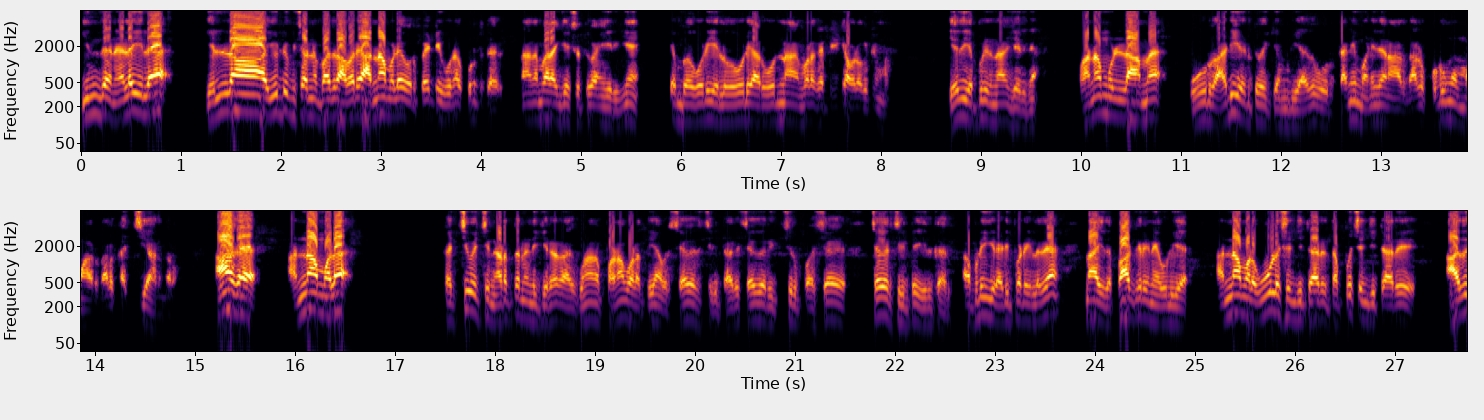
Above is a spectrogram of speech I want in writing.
இந்த நிலையில எல்லா யூடியூப் சேனல் பார்த்துட்டு அவரே அண்ணாமலே ஒரு பேட்டி கூட கொடுத்துட்டாரு. நான் அந்த மாதிரி அங்கேயே சொத்து வாங்கியிருக்கேன் எண்பது கோடி எழுபது கோடி அறுபது கோடி நான் இவ்வளோ கட்டிருக்கேன் அவ்வளோ கட்டி எது எப்படி இருந்தாலும் சரிதான் பணம் இல்லாமல் ஒரு அடி எடுத்து வைக்க முடியாது. ஒரு தனி மனிதனாக இருந்தாலும் குடும்பமாக இருந்தாலும் கட்சியாக இருந்தாலும். ஆக அண்ணாமலை கட்சி வச்சு நடத்த நினைக்கிறார். அதுக்குண்டான பண பலத்தையும் அவர் சேகரிச்சுக்கிட்டாரு. சேகரிச்சிருப்பா சே சேகரிச்சுக்கிட்டே இருக்காரு. அப்படிங்கிற அடிப்படையில் தான் நான் இதை பார்க்குறேனே ஒழிய அண்ணாமலை ஊழ செஞ்சிட்டாரு தப்பு செஞ்சிட்டாரு அது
